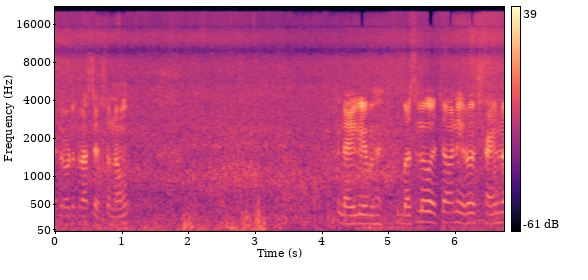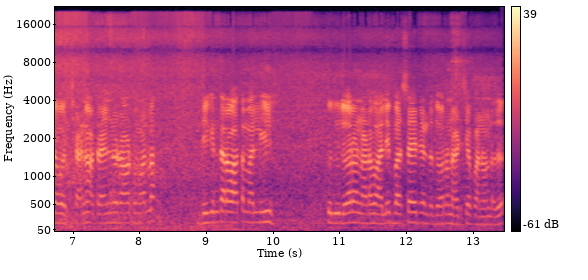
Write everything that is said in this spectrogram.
అది రోడ్డు క్రాస్ చేస్తున్నాము. డైలీ బస్సులో వచ్చామని ఈరోజు ట్రైన్లో వచ్చాను. ఆ ట్రైన్లో రావడం వల్ల దిగిన తర్వాత మళ్ళీ కొద్ది దూరం నడవాలి. బస్సు అయితే ఇంత దూరం నడిచే పని ఉండదు.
